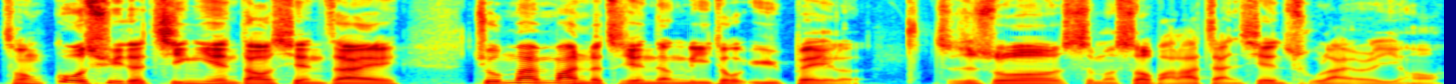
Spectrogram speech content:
从过去的经验到现在，就慢慢的这些能力都预备了，只是说什么时候把它展现出来而已哈。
